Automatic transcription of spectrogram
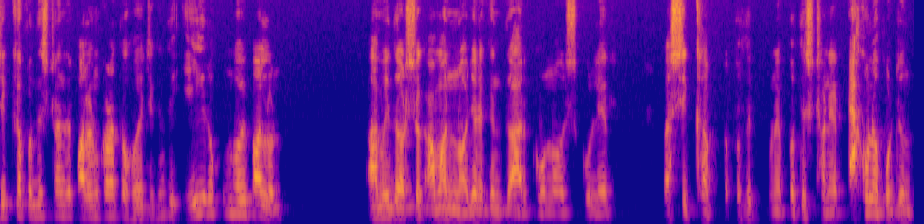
শিক্ষা প্রতিষ্ঠানে পালন করা তো হয়েছে, কিন্তু এই রকম ভাবে পালন, আমি দর্শক, আমার নজরে কিন্তু আর কোনো স্কুলের বা শিক্ষা মানে প্রতিষ্ঠানের এখনও পর্যন্ত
